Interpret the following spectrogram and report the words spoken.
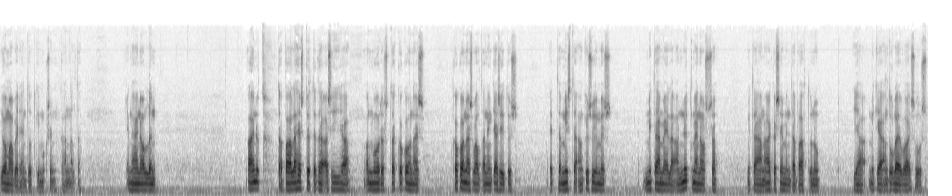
juomaveden tutkimuksen kannalta. Ja näin ollen ainut tapa lähestyä tätä asiaa on muodostaa kokonais, kokonaisvaltainen käsitys, että mistä on kysymys, mitä meillä on nyt menossa, mitä on aikaisemmin tapahtunut ja mikä on tulevaisuus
